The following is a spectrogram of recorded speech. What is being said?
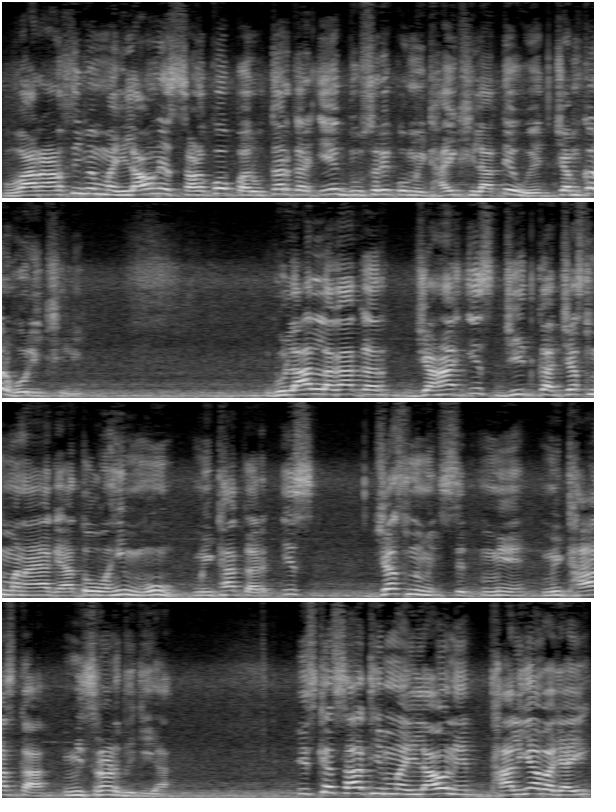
वाराणसी में महिलाओं ने सड़कों पर उतरकर एक दूसरे को मिठाई खिलाते हुए जमकर होली खेली। गुलाल लगाकर जहाँ इस जीत का जश्न मनाया गया तो वहीं मुँह मीठा कर इस जश्न में से- मिठास का मिश्रण भी किया। इसके साथ ही महिलाओं ने थालियाँ बजाई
